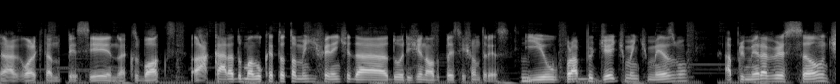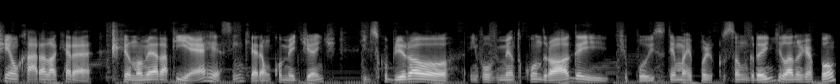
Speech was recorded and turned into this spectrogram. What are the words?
agora que tá no PC, no Xbox, a cara do maluco é totalmente diferente da, do original do PlayStation 3. E o próprio Judgment mesmo a primeira versão tinha um cara lá que era. Acho que o nome era Pierre, assim, que era um comediante, que descobriram o envolvimento com droga e, tipo, isso tem uma repercussão grande lá no Japão.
